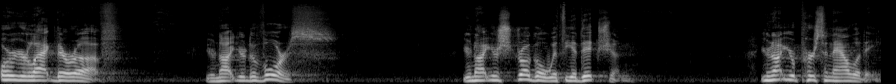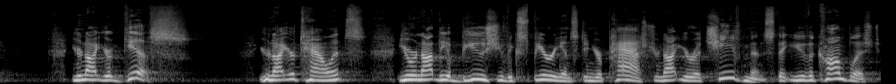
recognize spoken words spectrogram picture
or your lack thereof. You're not your divorce. You're not your struggle with the addiction. You're not your personality. You're not your gifts. You're not your talents. You're not the abuse you've experienced in your past. You're not your achievements that you've accomplished.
